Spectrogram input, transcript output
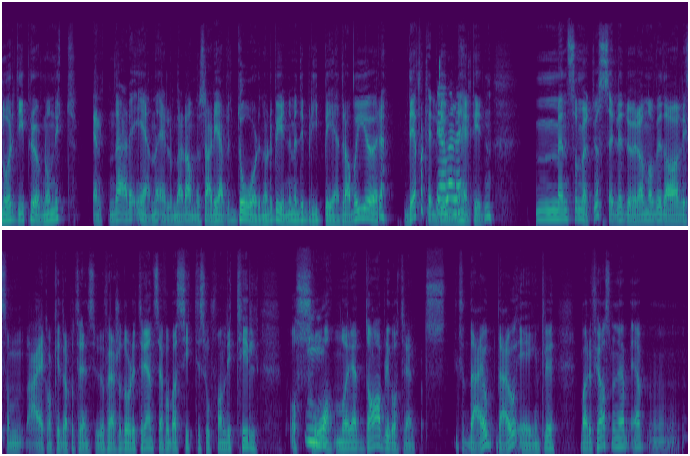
når de prøver noe nytt, enten det er det ene eller om det er det andre, så er de jævlig dårlige når de begynner, men de blir bedre av å gjøre. Det forteller vi ja, ungene hele tiden. Men så møter vi oss selv i døra når vi da liksom Nei, jeg kan ikke dra på treningsstudio, for jeg er så dårlig trent, så jeg får bare sitte i sofaen litt til. Og så, mm. når jeg da blir godt trent liksom, det er, jo, det er jo egentlig bare fjas, men jeg, jeg,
